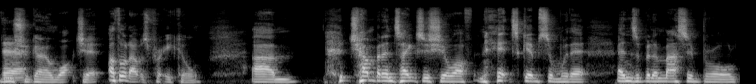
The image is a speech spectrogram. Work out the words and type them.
You should go and watch it. I thought that was pretty cool. Um, Ciampa takes his shoe off and hits Gibson with it. Ends up in a massive brawl.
